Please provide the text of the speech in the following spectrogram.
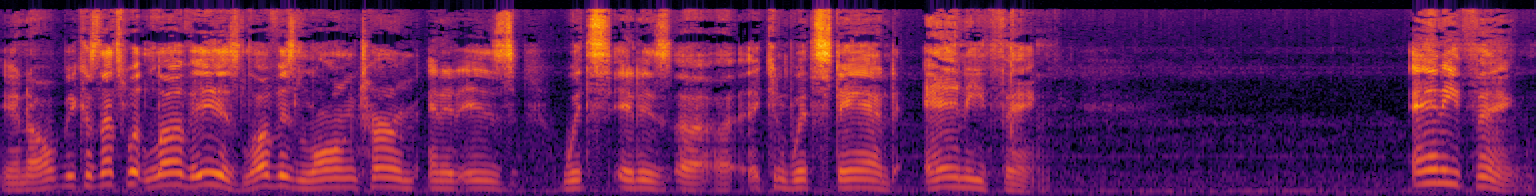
You know, because that's what love is. Love is long term, and it is with it is uh, it can withstand anything. Anything.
